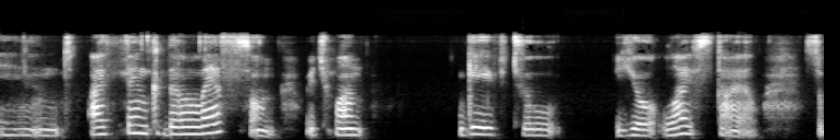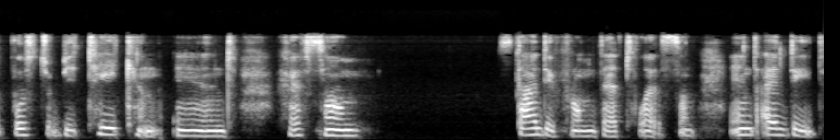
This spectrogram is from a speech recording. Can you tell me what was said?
And I think the lesson which one gave to your lifestyle supposed to be taken and have some study from that lesson and i did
